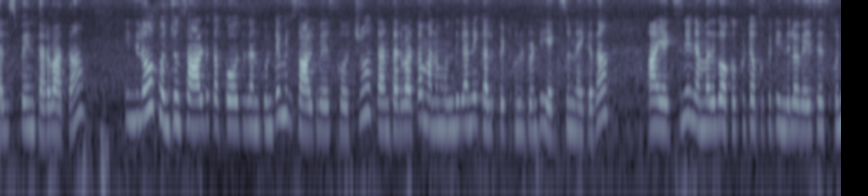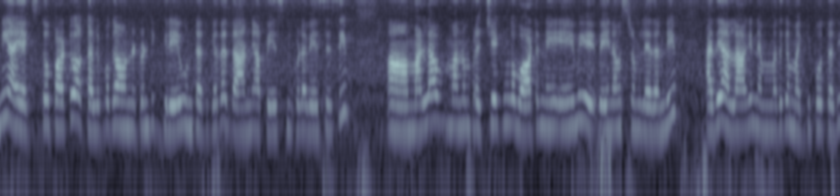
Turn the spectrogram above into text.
కలిసిపోయిన తర్వాత ఇందులో కొంచెం సాల్ట్ తక్కువ అవుతుంది అనుకుంటే మీరు సాల్ట్ వేసుకోవచ్చు. దాని తర్వాత మనం ముందుగానే కలిపి పెట్టుకున్నటువంటి ఎగ్స్ ఉన్నాయి కదా ఆ ఎగ్స్ని నెమ్మదిగా ఒక్కొక్కటి ఒక్కొక్కటి ఇందులో వేసేసుకుని ఆ ఎగ్స్తో పాటు ఆ కలుపుగా ఉన్నటువంటి గ్రేవ్ ఉంటుంది కదా దాన్ని ఆ పేస్ట్ని కూడా వేసేసి మళ్ళా మనం ప్రత్యేకంగా వాటర్ని ఏమీ వేయనవసరం లేదండి. అదే అలాగే నెమ్మదిగా మగ్గిపోతుంది.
